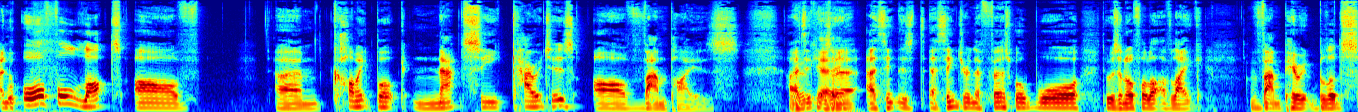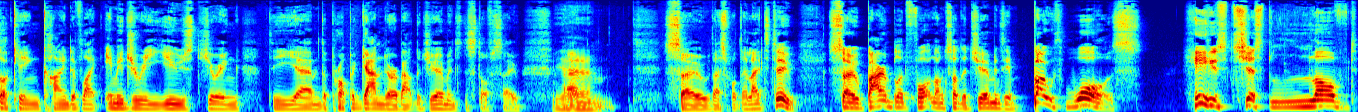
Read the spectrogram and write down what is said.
an awful lot of um, comic book Nazi characters are vampires. I think there's Okay. a, I think there's I think during the First World War there was an awful lot of like vampiric blood sucking kind of like imagery used during the um, the propaganda about the Germans and stuff. So um, so that's what they like to do. So Baron Blood fought alongside the Germans in both wars. He's just loved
